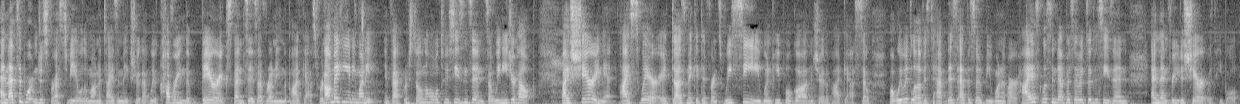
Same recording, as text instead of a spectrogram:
And that's important just for us to be able to monetize and make sure that we're covering the bare expenses of running the podcast. We're not making any money. In fact, we're still in the whole two seasons in, so we need your help. By sharing it, I swear, it does make a difference. We see when people go out and share the podcast. So, what we would love is to have this episode be one of our highest listened episodes of the season, and then for you to share it with people.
